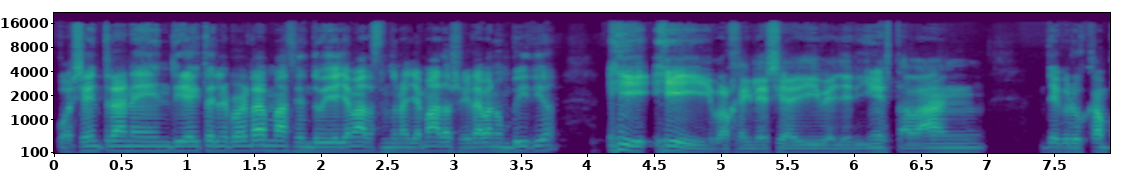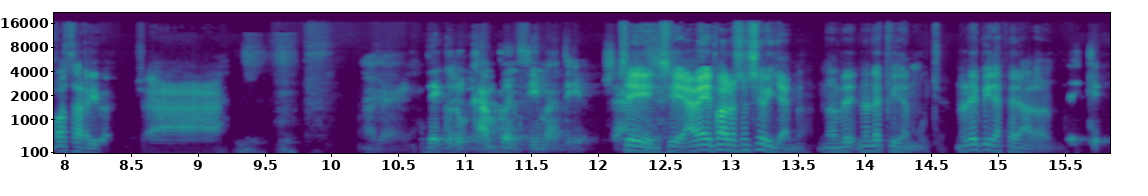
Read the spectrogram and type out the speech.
pues entran en directo en el programa haciendo videollamada, haciendo una llamada o se graban un vídeo y, y Borja Iglesias y Bellerín estaban de Cruz Campo hasta arriba. O sea... De Cruzcampo encima, tío. O sea, Sí, sí, a ver, Pablo, son sevillanos, no, le- no les pidan mucho, no le pidas esperar hombre. es que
